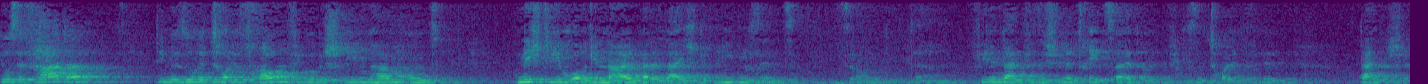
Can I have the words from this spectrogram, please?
Josef Hader, die mir so eine tolle Frauenfigur beschrieben haben und nicht wie im Original bei der Leiche geblieben sind. So, und, äh, vielen Dank für diese schöne Drehzeit und für diesen tollen Film. Dankeschön.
